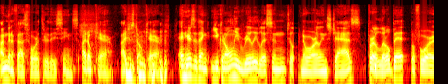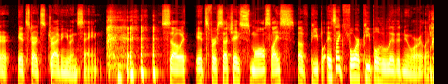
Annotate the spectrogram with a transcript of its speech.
I'm going to fast forward through these scenes. I don't care. I just don't care. And here's the thing you can only really listen to New Orleans jazz for a little bit before it starts driving you insane. so it, it's for such a small slice of people. It's like four people who live in New Orleans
